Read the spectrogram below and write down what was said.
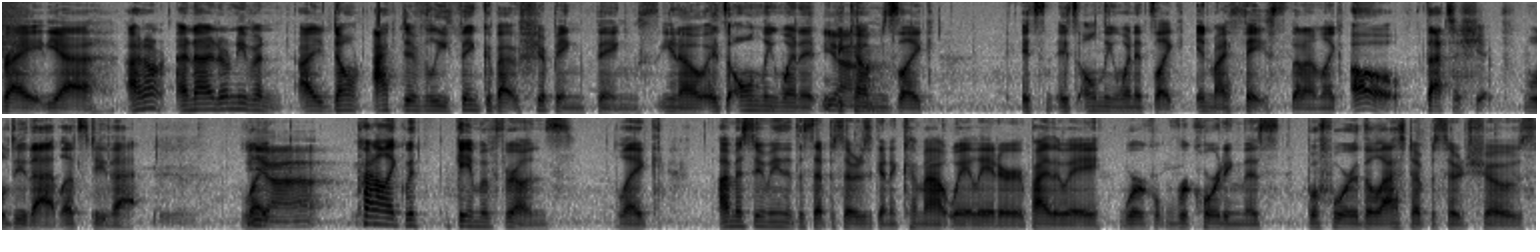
Right, yeah. I don't and I don't even I don't actively think about shipping things, you know. It's only when it Yeah. becomes like it's it's only when it's like in my face that I'm like, "Oh, that's a ship. We'll do that. Let's do that." Like yeah. kind of like with Game of Thrones. Like I'm assuming that this episode is going to come out way later. By the way, we're recording this before the last episode shows.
